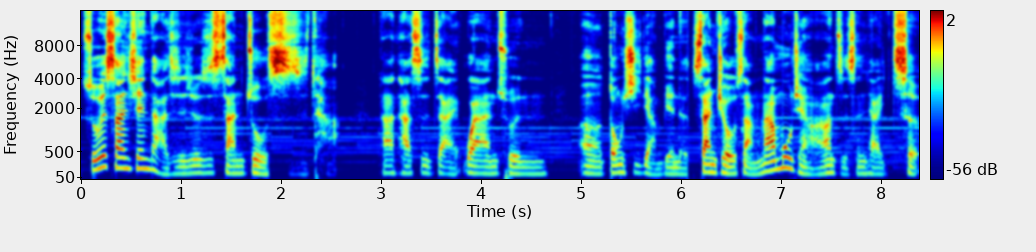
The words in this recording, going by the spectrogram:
所谓三仙塔，其实就是三座石塔。那它是在万安村呃东西两边的山丘上。那目前好像只剩下一侧。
